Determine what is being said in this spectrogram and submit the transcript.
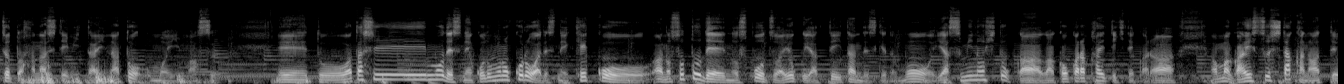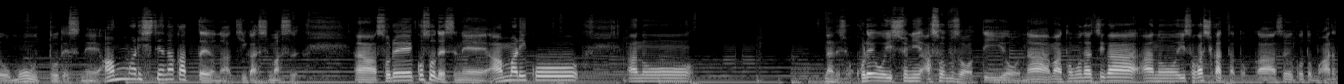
ちょっと話してみたいなと思います。えっ、ー、と、私もですね、子供の頃はですね、結構、あの、外でのスポーツはよくやっていたんですけども、休みの日とか学校から帰ってきてから、あんま、外出したかなって思うとですね、あんまりしてなかったような気がします。あそれこそですね、あんまりこう、あのーなんでしょう、これを一緒に遊ぶぞっていうような、まあ友達が、あの、忙しかったとか、そういうこともあっ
